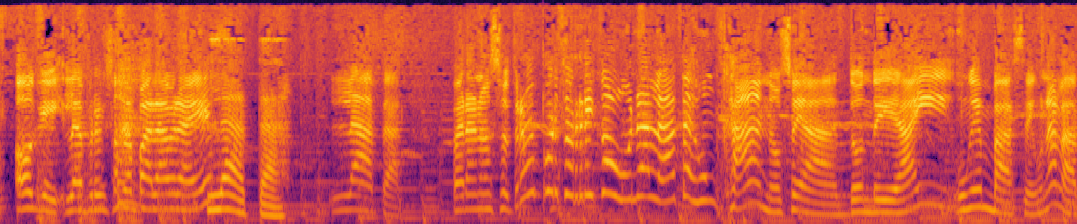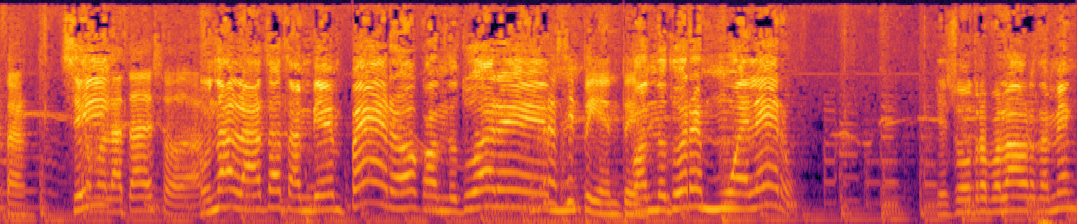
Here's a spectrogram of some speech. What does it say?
Ok, la próxima palabra es Lata. lata. Para nosotros en Puerto Rico una lata es un can, o sea, donde hay un envase, una lata. Sí, Como lata de soda. una lata también, pero cuando tú eres... Un recipiente. Cuando tú eres muelero, que es otra palabra también,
